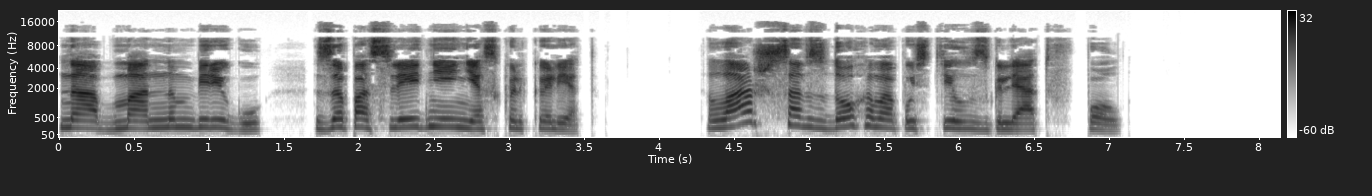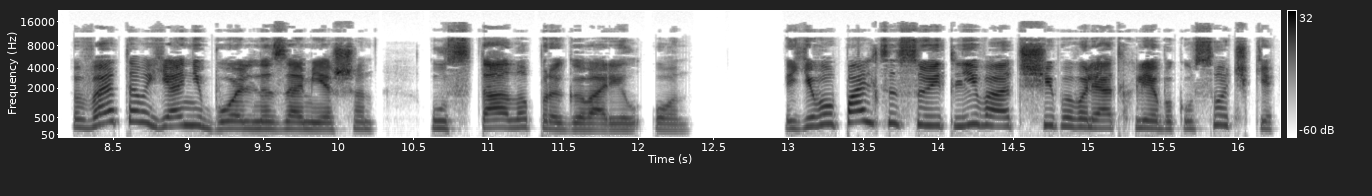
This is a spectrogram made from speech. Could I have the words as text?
на обманном берегу за последние несколько лет». Ларш со вздохом опустил взгляд в пол. «В этом я не больно замешан», — устало проговорил он. Его пальцы суетливо отщипывали от хлеба кусочки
